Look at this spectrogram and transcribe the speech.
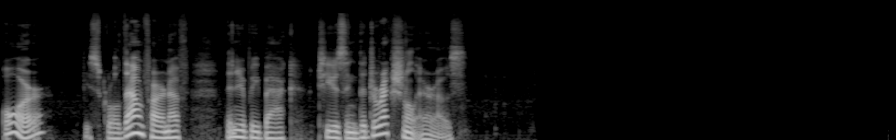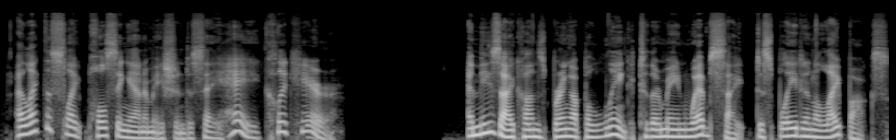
or if you scroll down far enough, then you'll be back to using the directional arrows. I like the slight pulsing animation to say, hey, click here. And these icons bring up a link to their main website displayed in a lightbox.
